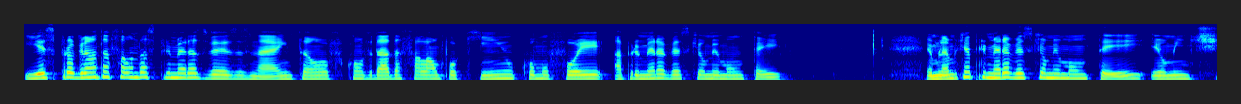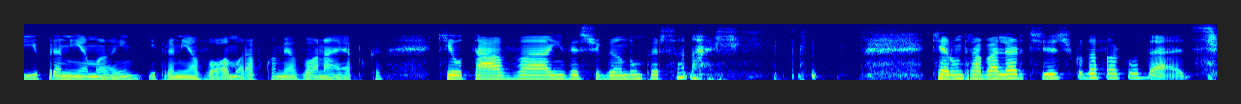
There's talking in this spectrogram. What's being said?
E esse programa tá falando das primeiras vezes, né? Então eu fui convidada a falar um pouquinho como foi a primeira vez que eu me montei. Eu me lembro que a primeira vez que eu me montei, eu menti pra minha mãe e pra minha avó, eu morava com a minha avó na época, que eu tava investigando um personagem. que era um trabalho artístico da faculdade.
